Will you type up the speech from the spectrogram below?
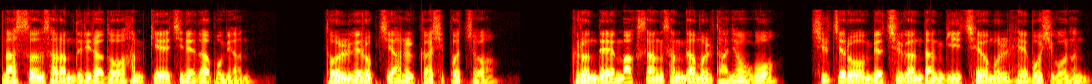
낯선 사람들이라도 함께 지내다 보면 덜 외롭지 않을까 싶었죠. 그런데 막상 상담을 다녀오고 실제로 며칠간 단기 체험을 해보시고는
